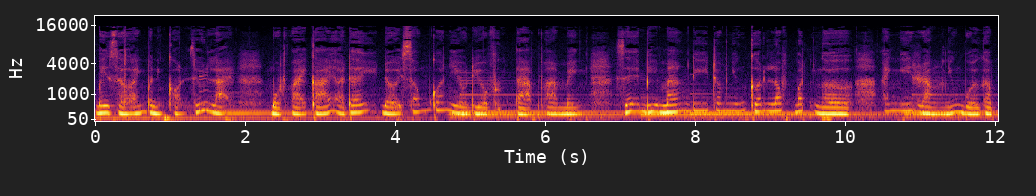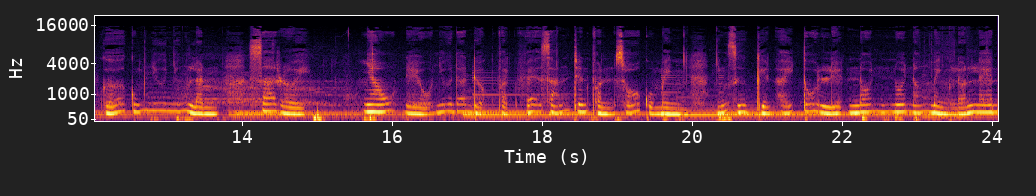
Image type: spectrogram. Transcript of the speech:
Bây giờ anh vẫn còn giữ lại một vài cái ở đây. Đời sống có nhiều điều phức tạp và mình dễ bị mang đi trong những cơn lốc bất ngờ. Anh nghĩ rằng những buổi gặp gỡ cũng như những lần xa rời nhau đều như đã được vạch vẽ sẵn trên phần số của mình. Những sự kiện ấy tôi luyện nuôi nuôi nấng mình lớn lên.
